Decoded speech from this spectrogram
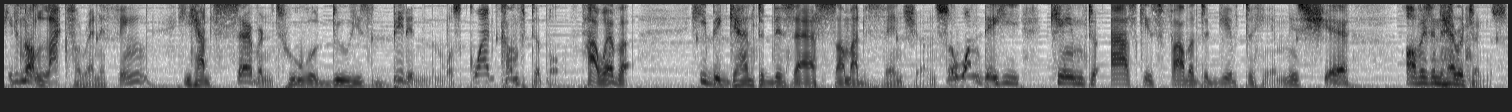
He did not lack for anything. He had servants who will do his bidding and was quite comfortable. However, he began to desire some adventure. And so one day he came to ask his father to give to him his share of his inheritance.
